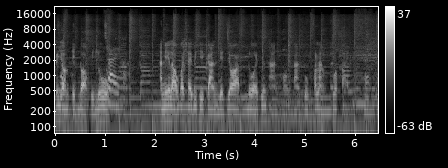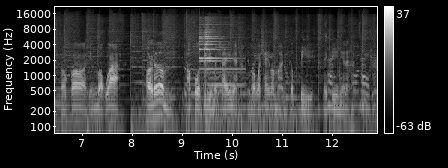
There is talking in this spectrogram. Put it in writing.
ไม่ยอมติดดอกติดลูก ใช่ค่ะ อันนี้เราก็ใช้วิธีการเด็ดยอดโดยพื้นฐานของการปลูกฝรั่งทั่วไปใช่ แล้วก็เห็นบอกว่าพอเริ่มเอาโฟทีมาใช้เนี่ยเห็นบอกว่าใช้ประมาณเกือบปีในปีนี้นะฮะใช่ค่ะ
